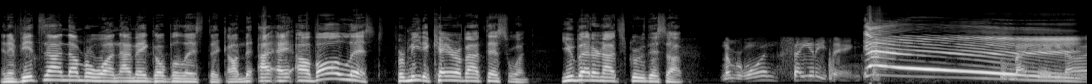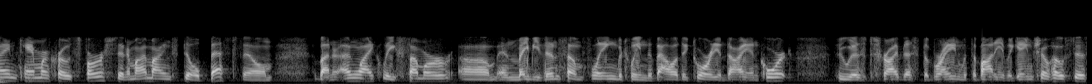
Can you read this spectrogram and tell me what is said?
And if it's not number one, I may go ballistic. On the, I, I, of all lists, for me to care about this one, you better not screw this up. Number one, Say Anything. Yay! 1989, Cameron Crowe's first, and in my mind, still best film about an unlikely summer um, and maybe then some fling between the valedictorian Diane Court, who is described as the brain with the body of a game show hostess,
